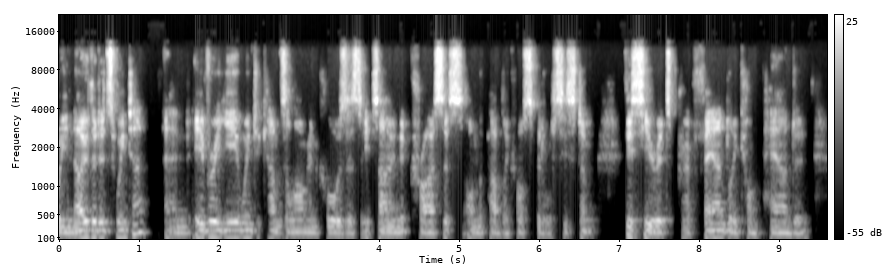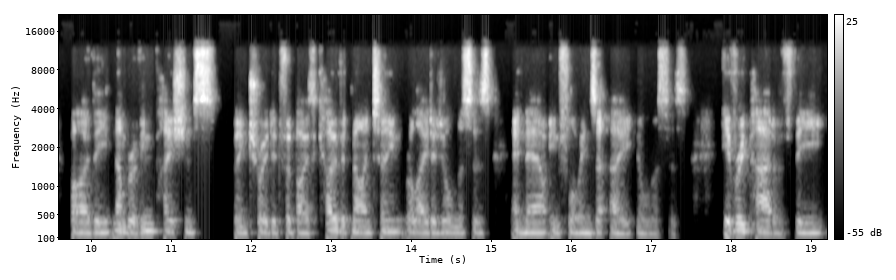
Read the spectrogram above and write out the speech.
we know that it's winter and every year winter comes along and causes its own crisis on the public hospital system. This year it's profoundly compounded by the number of inpatients being treated for both COVID 19 related illnesses and now influenza A illnesses. Every part of the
